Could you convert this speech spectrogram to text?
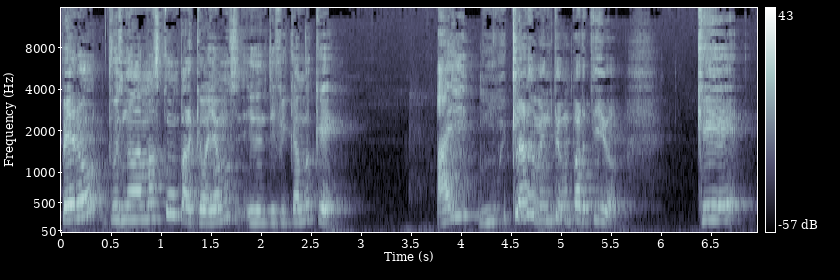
Pero, pues nada más como para que vayamos identificando que hay muy claramente un partido que...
